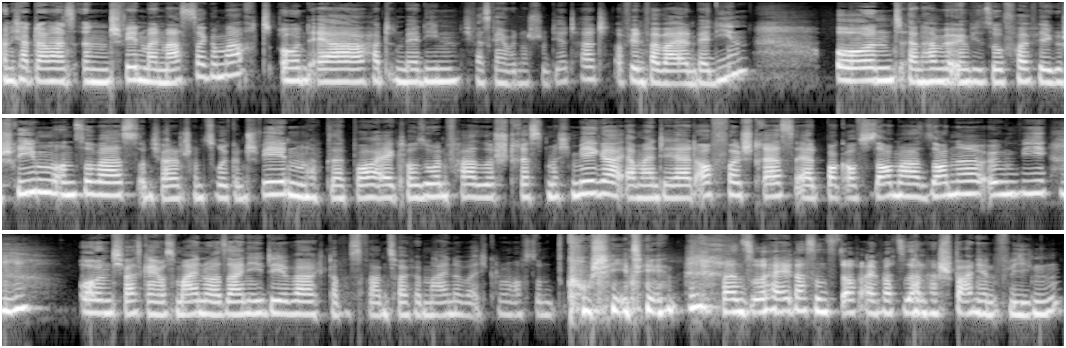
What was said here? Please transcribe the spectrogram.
Und ich habe damals in Schweden meinen Master gemacht und er hat in Berlin, ich weiß gar nicht, ob er noch studiert hat, auf jeden Fall war er in Berlin. Und dann haben wir irgendwie so voll viel geschrieben und sowas. Und ich war dann schon zurück in Schweden und habe gesagt, boah, ey, Klausurenphase stresst mich mega. Er meinte, er hat auch voll Stress, er hat Bock auf Sommer, Sonne irgendwie. Mhm. Und ich weiß gar nicht, was meine oder seine Idee war. Ich glaube, es war im Zweifel meine, weil ich komme auf so komische Ideen. Waren so, hey, lass uns doch einfach zusammen nach Spanien fliegen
